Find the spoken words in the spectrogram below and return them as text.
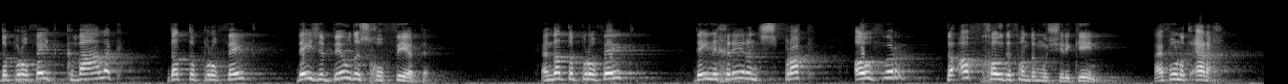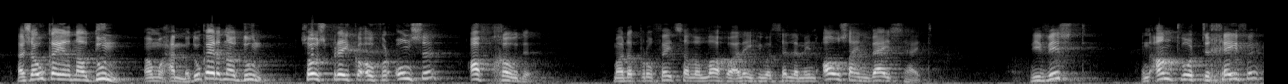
de profeet kwalijk dat de profeet deze beelden schoffeerde. En dat de profeet denigrerend sprak over de afgoden van de mushrikeen. Hij vond het erg. Hij zei, hoe kan je dat nou doen, oh Mohammed? Hoe kan je dat nou doen? Zo spreken over onze afgoden. Maar de profeet sallallahu alayhi wasallam in al zijn wijsheid. Die wist een antwoord te geven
